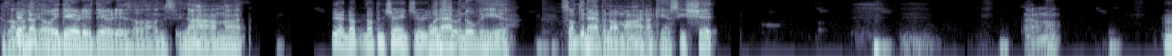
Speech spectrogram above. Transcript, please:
Cause I'm Yeah, not. nothing- oh, wait, there it is. There it is. Hold on. Let me see. Nah, I'm not. Yeah, no, nothing changed. You're, What you're still- happened over here? Something happened on mine. I can't see shit. I don't know. Hmm.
